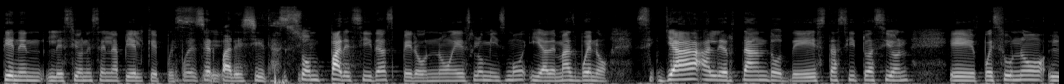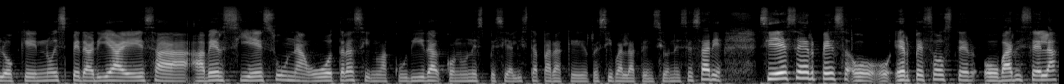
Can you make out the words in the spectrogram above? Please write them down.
tienen lesiones en la piel que pues pueden ser eh, parecidas. Son parecidas, pero no es lo mismo y además, bueno, ya alertando de esta situación, eh, pues uno lo que no esperaría es a, a, ver si es una u otra, sino acudir a, con un especialista para que reciba la atención necesaria. Si es herpes o, o herpes zóster o varicela,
